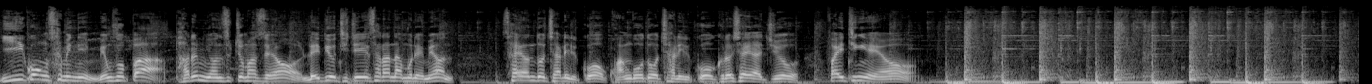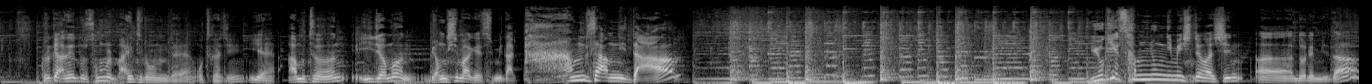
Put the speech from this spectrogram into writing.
2032님, 명수 오빠, 발음 연습 좀 하세요. 라디오 DJ 살아남으려면 사연도 잘 읽고, 광고도 잘 읽고, 그러셔야죠. 파이팅이에요. 그렇게 안 해도 선물 많이 들어오는데, 어떡하지? 예. 아무튼, 이 점은 명심하겠습니다. 감사합니다. 6236님이 신청하신 아, 노래입니다.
